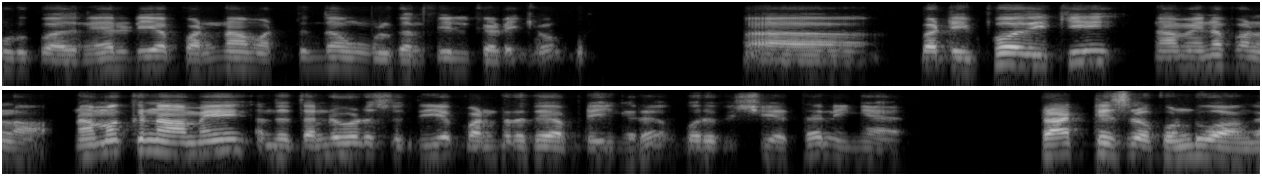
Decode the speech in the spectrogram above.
கொடுக்கும். அது நேரடியாக பண்ணால் மட்டும்தான் உங்களுக்கு அந்த ஃபீல் கிடைக்கும். பட் இப்போதைக்கு நாம் என்ன பண்ணலாம்? நமக்கு நாமே அந்த தண்டுவட சுத்தியை பண்ணுறது அப்படிங்கிற ஒரு விஷயத்த நீங்கள் ப்ராக்டிஸில் கொண்டு வாங்க.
